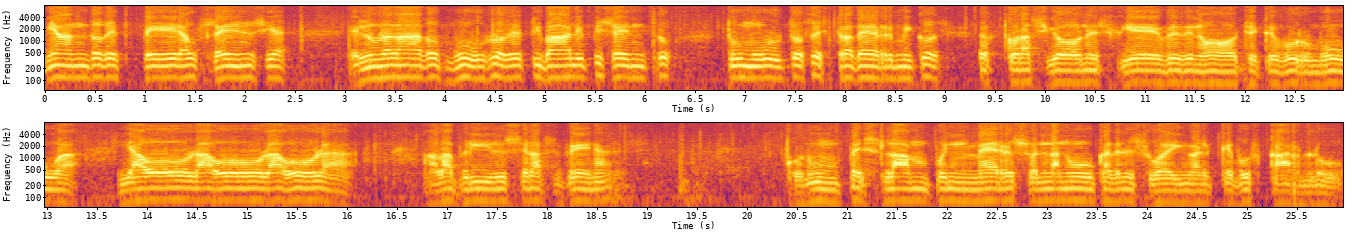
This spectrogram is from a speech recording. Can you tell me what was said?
miando de espera ausencia, en lunadados muslos de tribal epicentro, tumultos extradérmicos, corazones fiebre de noche que burmúa. Y a ola, ola, ola, al abrirse las venas con un pez lampo inmerso en la nuca del sueño al que buscarlo,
